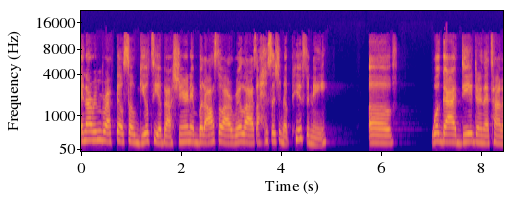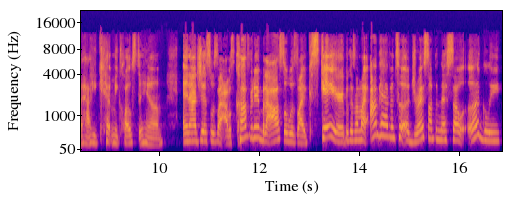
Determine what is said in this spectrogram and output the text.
And I remember I felt so guilty about sharing it, but also I realized I had such an epiphany of what God did during that time and how he kept me close to him. And I just was like, I was comforted, but I also was like scared because I'm like, I'm having to address something that's so ugly,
